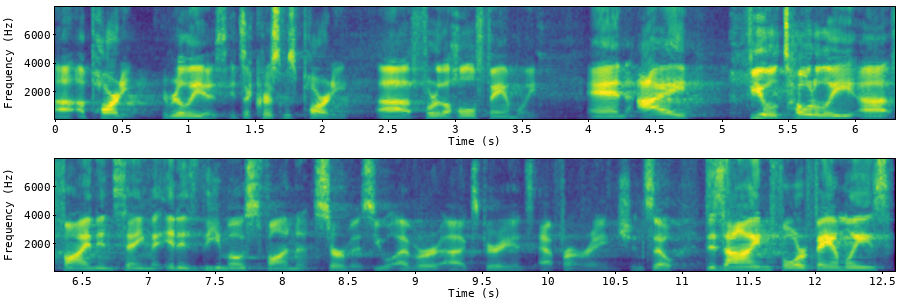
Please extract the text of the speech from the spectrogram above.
uh, a party. It really is. It's a Christmas party uh, for the whole family. And I feel totally uh, fine in saying that it is the most fun service you will ever uh, experience at Front Range. And so, designed for families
